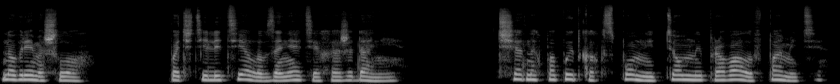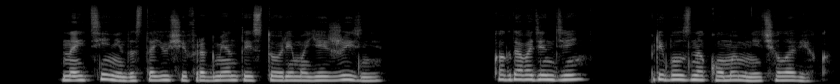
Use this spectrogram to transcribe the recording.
Но время шло. Почти летело в занятиях и ожидании. В тщетных попытках вспомнить темные провалы в памяти, найти недостающие фрагменты истории моей жизни, когда в один день прибыл знакомый мне человек.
